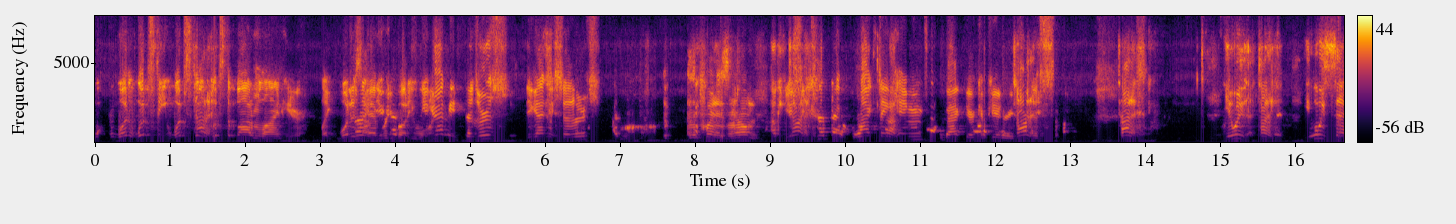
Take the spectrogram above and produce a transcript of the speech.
wh- What what's the what's the what's the bottom line here? Like, what does everybody you got- everybody You got any scissors? You got any scissors? And the point is, um, Okay, You should cut that black thing hanging from the back of your computer. You Tonic. just- Tonic, you always, Tonic, you always say,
